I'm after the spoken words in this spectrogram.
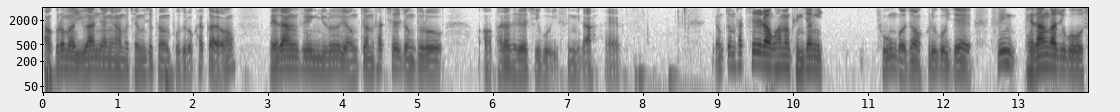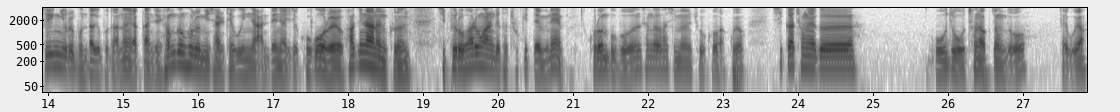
어, 그러면 유한양행 한번 재무제표 한번 보도록 할까요? 배당 수익률은 0.47 정도로 어, 받아들여지고 있습니다. 예. 0.47이라고 하면 굉장히 좋은 거죠. 그리고 이제 수익 배당 가지고 수익률을 본다기보다는 약간 이제 현금 흐름이 잘 되고 있냐 안 되냐 이제 그거를 확인하는 그런 지표로 활용하는 게 더 좋기 때문에 그런 부분 생각하시면 좋을 것 같고요. 시가총액은 5조 5천억 정도 되고요.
